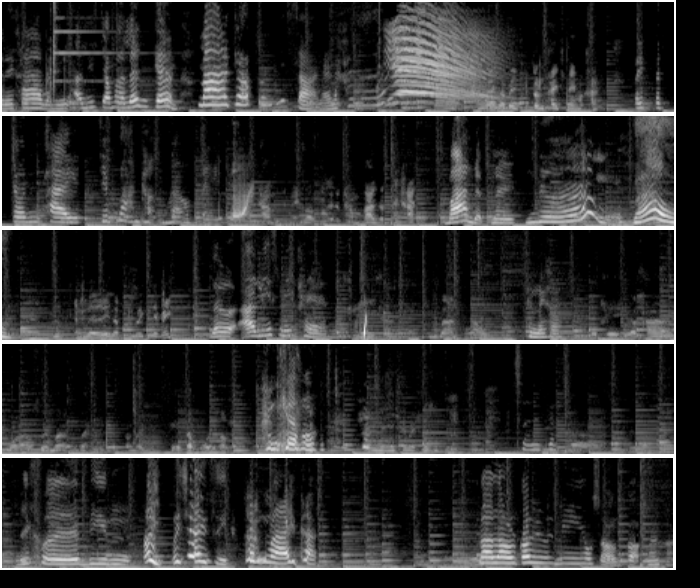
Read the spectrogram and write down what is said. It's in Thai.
วัสดีค่ะ วันนี้อลิซจะมาเล่นเกมมาครับเป็นที่สามแล้วนะคะครั้งแรกเราไปผจญภัยที่ไหนมาคะไปประจนภัยที่บ้านของเราไปไปทำใช่ไหมรอบนี้เราจะทำบ้านแบบไหนคะบ้านแบบในน้ำว้าวสนุกจังเลยเราไปด้วยกันเลยไหมเดออลิซมีแผนนะคะนี่ค่ะที่บ้านของเราเห็นไหมคะโอเคเห็นแล้วค่ะว้า วสวยมากใช่ไหมเห็นกันตั้งไหนให้มันจับหัวหรือเปล่าเห็นแกันด้านนี้ใช่ไหมคะใช่ค่ะค่ะเดี๋ยวต้องนี่คือดิน เอ้ย ไม่ใช่สิต้นไม้ค่ะ ต้นไม้แล้วเราก็มีอยู่สองเกาะนะคะ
